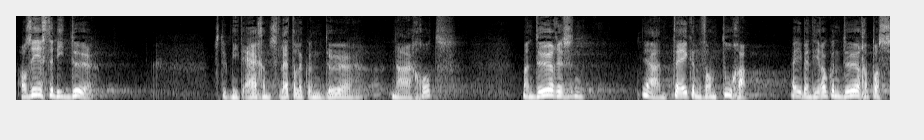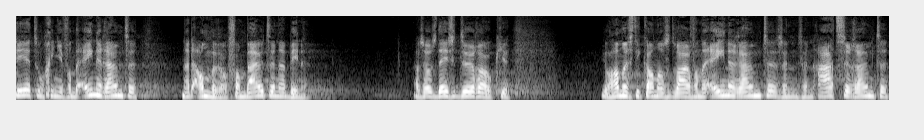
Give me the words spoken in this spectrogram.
Als eerste die deur. Het is natuurlijk niet ergens letterlijk een deur naar God. Maar een deur is een, ja, een teken van toegang. Je bent hier ook een deur gepasseerd, toen ging je van de ene ruimte naar de andere, of van buiten naar binnen. Nou, zo is deze deur ook. Je, Johannes die kan als het ware van de ene ruimte, zijn, zijn aardse ruimte,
